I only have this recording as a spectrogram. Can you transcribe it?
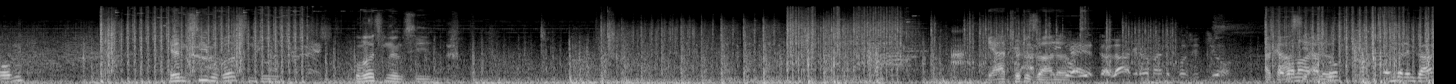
Oben. MC, wo warst denn du? Wo warst denn MC? Ja, töte sie alle. Da lagere meine Position. Vergas sie alle. Unter dem Gas.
